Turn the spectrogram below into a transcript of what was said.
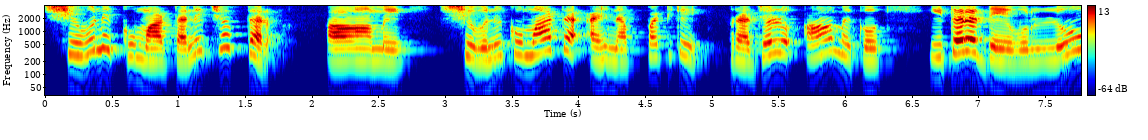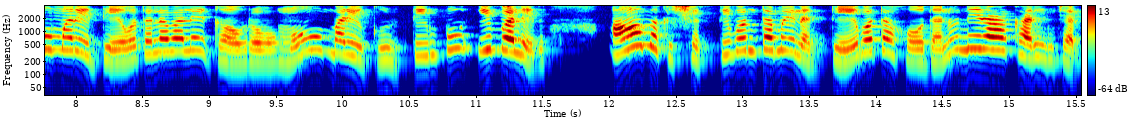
శివుని కుమార్తె అని చెప్తారు. ఆమె శివుని కుమార్తె అయినప్పటికీ ప్రజలు ఆమెకు ఇతర దేవుళ్ళు మరియు దేవతల వలె గౌరవము మరియు గుర్తింపు ఇవ్వలేదు. ఆమెకు శక్తివంతమైన దేవత హోదాను నిరాకరించారు.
